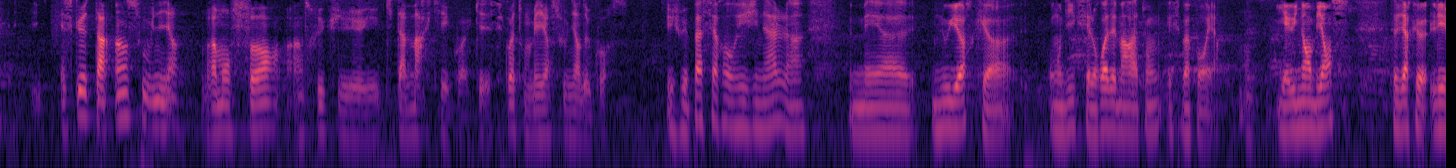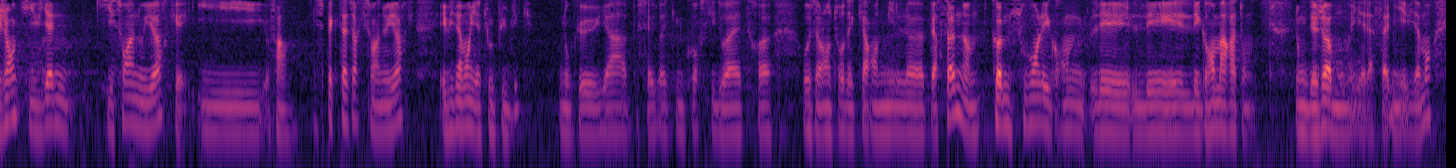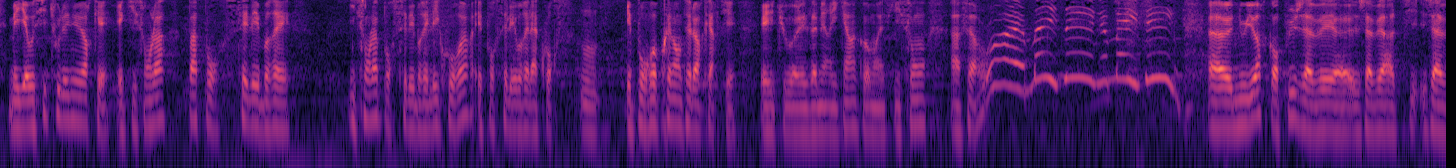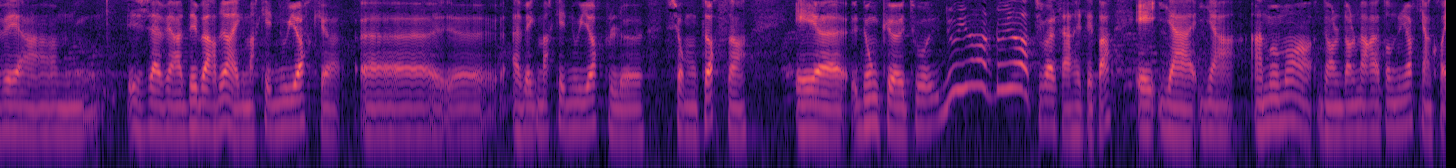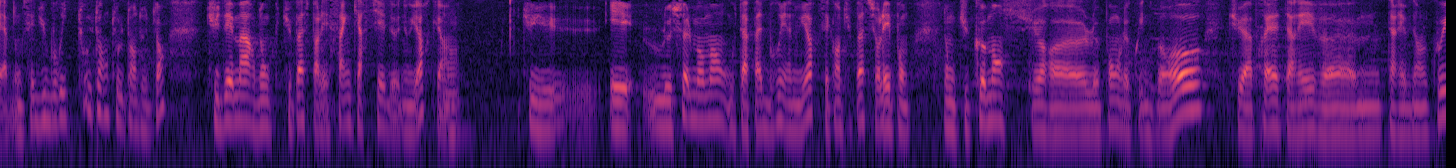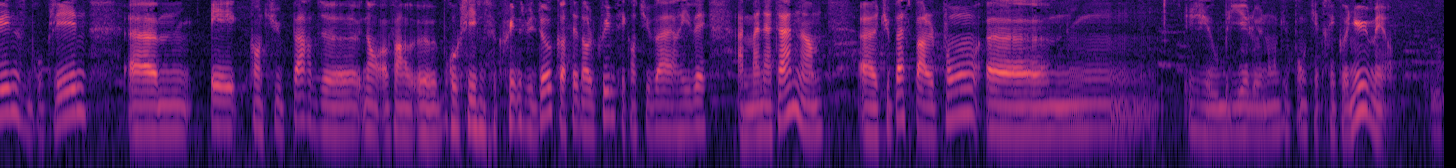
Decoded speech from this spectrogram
Est-ce que tu as un souvenir vraiment fort, un truc euh, qui t'a marqué quoi? C'est quoi ton meilleur souvenir de course? Je vais pas faire original, hein, mais euh, New York, euh, on dit que c'est le roi des marathons et c'est pas pour rien. Il y a une ambiance, c'est-à-dire que les gens qui viennent, qui sont à New York, ils, enfin les spectateurs qui sont à New York, évidemment il y a tout le public. Donc euh, il y a, ça doit être une course qui doit être euh, aux alentours des 40 000 euh, personnes, comme souvent les grands, les, les, grands marathons. Donc déjà, bon, il y a la famille évidemment, mais il y a aussi tous les New-Yorkais et qui sont là pas pour célébrer ils sont là pour célébrer les coureurs et pour célébrer la course Mm. et pour représenter leur quartier. Et tu vois les Américains comment est-ce qu'ils sont à faire ouais amazing amazing. Euh, New York en plus j'avais euh, j'avais j'avais un j'avais un débardeur avec marqué New York euh, euh, avec marqué New York le sur mon torse. hein. Et euh, donc euh, New York, New York, tu vois, ça arrêtait pas. Et il y a, y a un moment dans, le- dans le marathon de New York qui est incroyable. Donc c'est du bruit tout le temps, tout le temps, tout le temps. Tu démarres, donc tu passes par les cinq quartiers de New York. hein. Tu, et le seul moment où t'as pas de bruit à New York, c'est quand tu passes sur les ponts. Donc tu commences sur euh, le pont, le Queensboro, tu après t'arrives, euh, t'arrives dans le Queens, Brooklyn, euh, et quand tu pars de, non, enfin euh, Brooklyn, Queens plutôt, quand t'es dans le Queens, c'est quand tu vas arriver à Manhattan, euh, tu passes par le pont, j'ai oublié le nom du pont qui est très connu, mais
